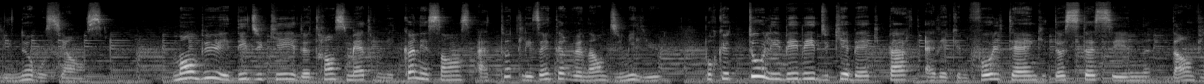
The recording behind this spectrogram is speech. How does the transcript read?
les neurosciences. Mon but est d'éduquer et de transmettre mes connaissances à toutes les intervenantes du milieu pour que tous les bébés du Québec partent avec une full tank d'ocytocine d'envie.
